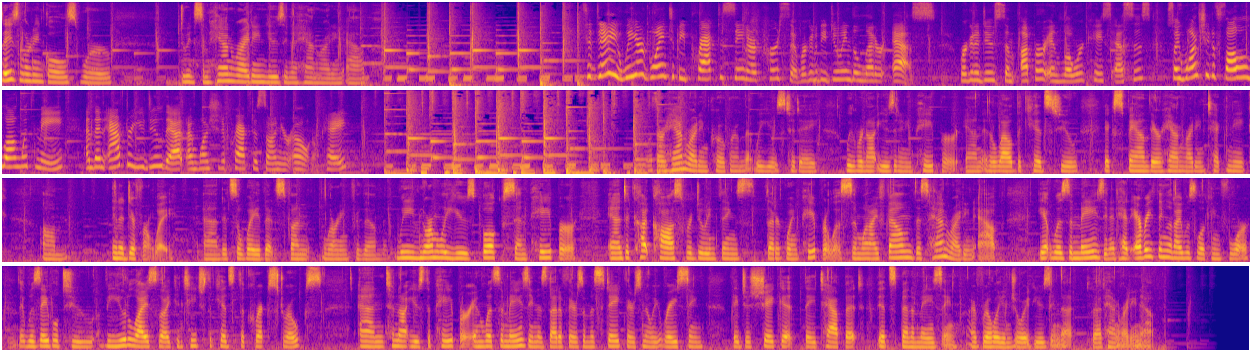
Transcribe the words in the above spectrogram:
Today's learning goals were doing some handwriting using a handwriting app. Today we are going to be practicing our cursive. We're going to be doing the letter S. We're going to do some upper and lowercase s's. So I want you to follow along with me, and then after you do that, I want you to practice on your own, okay? With our handwriting program that we use today, we were not using any paper, and it allowed the kids to expand their handwriting technique um, in a different way. And it's a way that's fun learning for them. We normally use books and paper, and to cut costs, we're doing things that are going paperless. And when I found this handwriting app, it was amazing. It had everything that I was looking for. It was able to be utilized so that I can teach the kids the correct strokes and to not use the paper. And what's amazing is that if there's a mistake, there's no erasing. They just shake it, they tap it. It's been amazing. I've really enjoyed using that, that handwriting app.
